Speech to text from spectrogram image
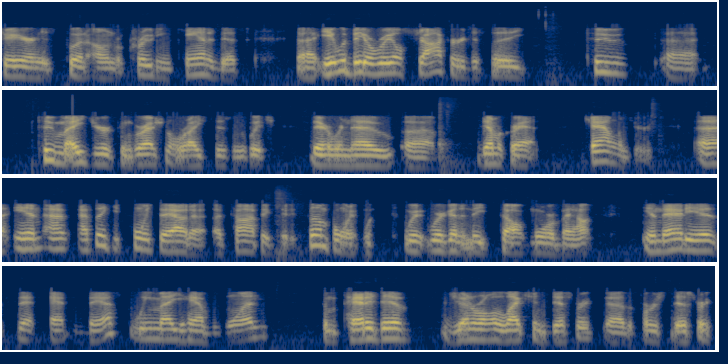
chair has put on recruiting candidates, uh, it would be a real shocker to see two uh, two major congressional races in which there were no uh, Democrat challengers. Uh, and I, I, think it points out a, a, topic that at some point we're, we're going to need to talk more about, and that is that at best we may have one competitive general election district, uh, the first district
